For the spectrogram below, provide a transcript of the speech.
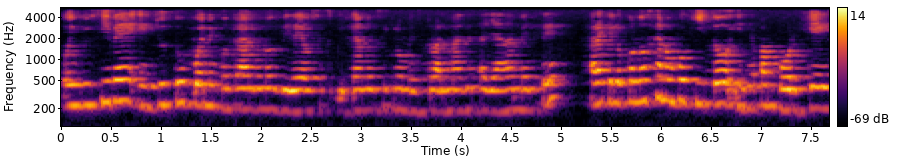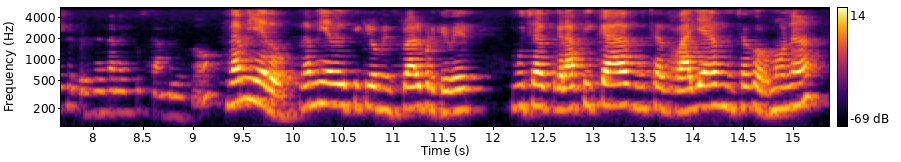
O inclusive en YouTube pueden encontrar algunos videos explicando el ciclo menstrual más detalladamente para que lo conozcan un poquito y sepan por qué se presentan estos cambios, ¿no? Da miedo, da miedo el ciclo menstrual porque ves muchas gráficas, muchas rayas, muchas hormonas,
